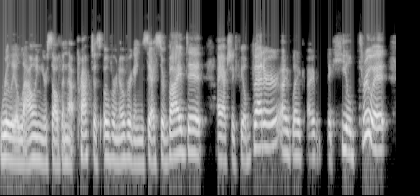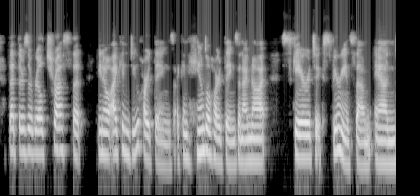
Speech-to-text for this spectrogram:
really allowing yourself in that practice over and over again. You say, I survived it. I actually feel better. I've like, I've like healed through it, that there's a real trust that, you know, I can do hard things. I can handle hard things and I'm not scared to experience them. And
